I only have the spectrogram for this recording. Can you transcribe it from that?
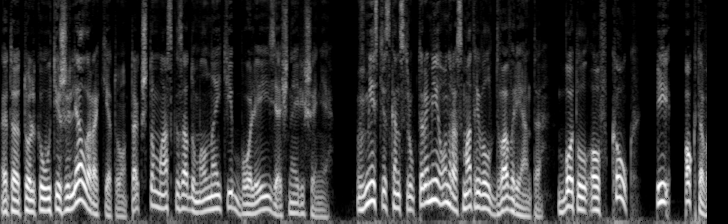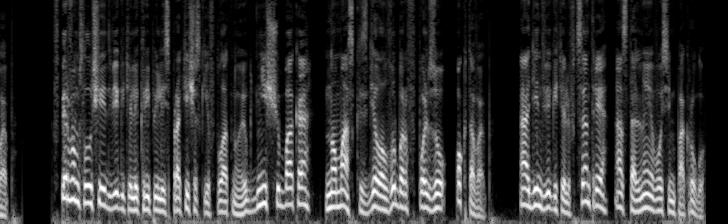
Это только утяжеляло ракету, так что Маск задумал найти более изящное решение. Вместе с конструкторами он рассматривал два варианта — Bottle of Coke и Octaweb. В первом случае двигатели крепились практически вплотную к днищу бака, но Маск сделал выбор в пользу Octaweb. Один двигатель в центре, остальные восемь по кругу.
